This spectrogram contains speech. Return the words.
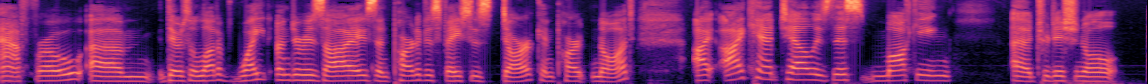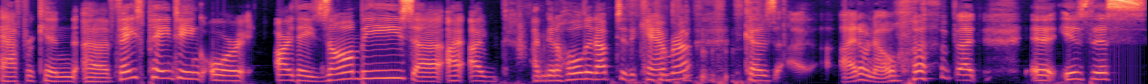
afro. Um, there's a lot of white under his eyes, and part of his face is dark and part not. I I can't tell. Is this mocking a traditional African uh, face painting, or are they zombies? Uh, I, I I'm going to hold it up to the camera because I, I, don't know. but uh, is this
